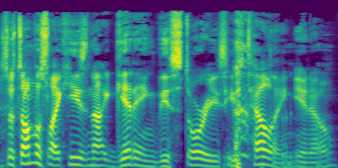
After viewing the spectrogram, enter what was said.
So it's almost like he's not getting the stories he's telling, you know?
